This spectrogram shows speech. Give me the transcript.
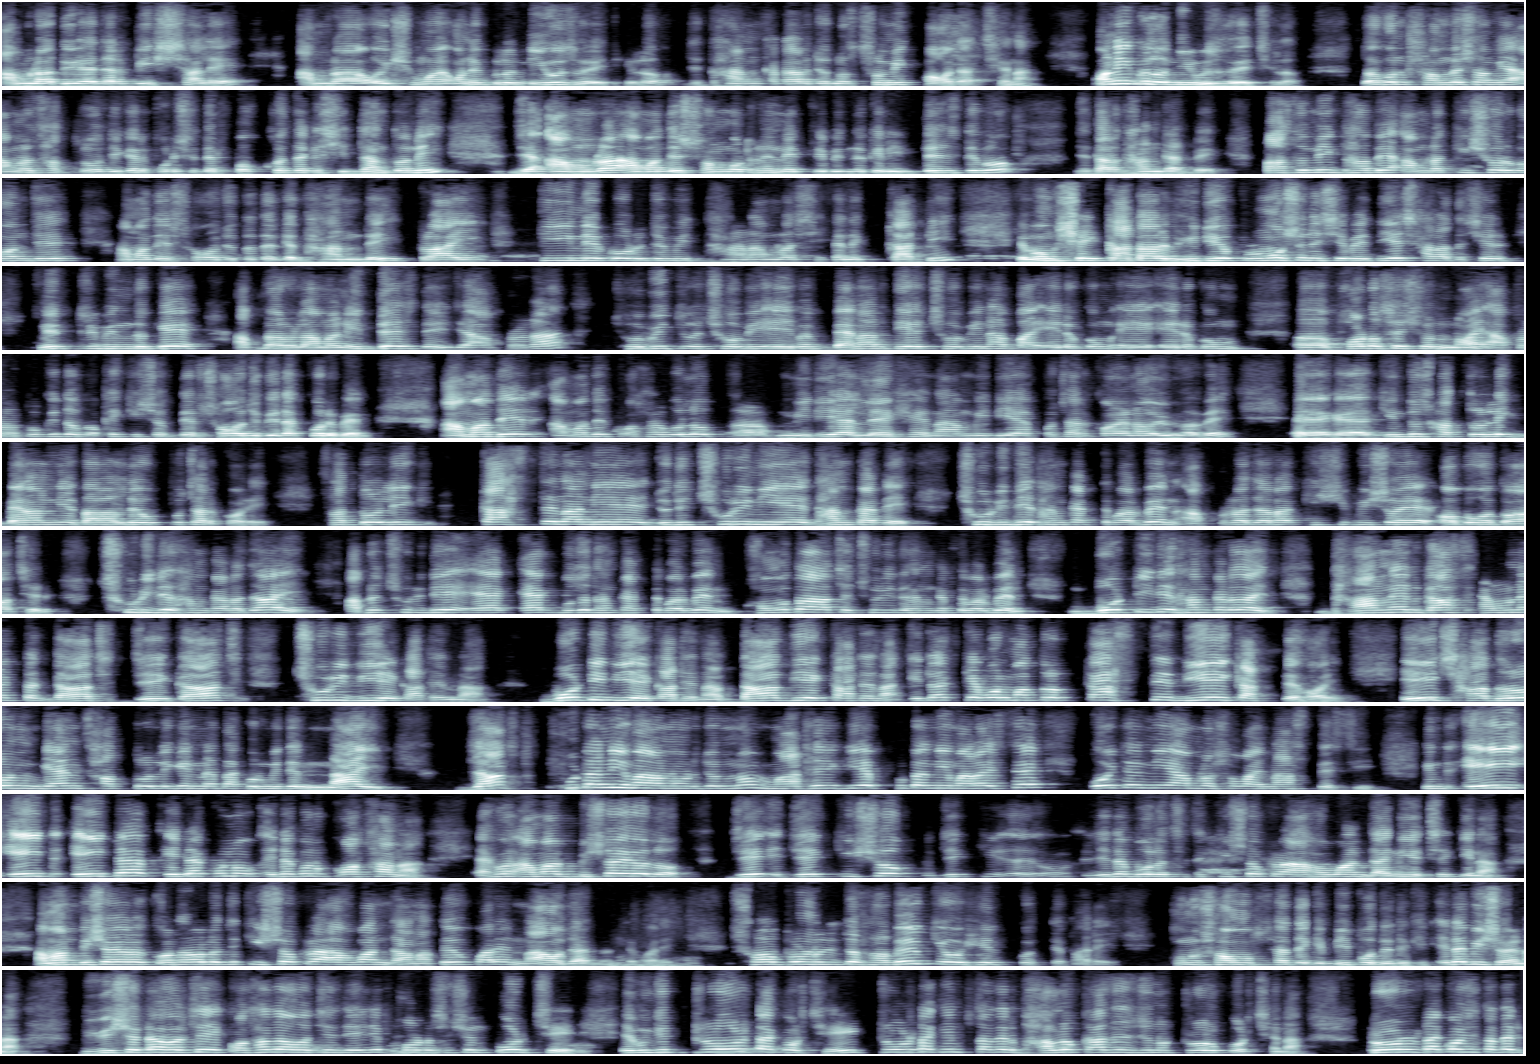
আমরা দুই হাজার বিশ সালে আমরা ওই সময় অনেকগুলো নিউজ হয়েছিল যে ধান কাটার জন্য শ্রমিক পাওয়া যাচ্ছে না। অনেকগুলো নিউজ হয়েছিল। তখন সঙ্গে সঙ্গে আমরা ছাত্র অধিকার পরিষদের পক্ষ থেকে সিদ্ধান্ত নিই যে আমরা আমাদের সংগঠনের নেতৃবৃন্দকে নির্দেশ দেব যে তার ধান কাটবে। প্রাথমিকভাবে আমরা কিশোরগঞ্জে আমাদের সহযোদ্ধাদেরকে ধান দেই। প্রায় তিন একর জমির ধান আমরা সেখানে কাটি এবং সেই কাটার ভিডিও প্রমোশন হিসেবে দিয়ে সারা দেশের নেতৃবৃন্দকে আপনার হলো আমরা নির্দেশ দেই যে আপনারা ছবি তো ছবি এইভাবে ব্যানার দিয়ে ছবি না বা এরকম এরকম ফটো সেশন নয়, আপনারা প্রকৃতপক্ষে কৃষকদের সহযোগিতা করবেন। আমাদের আমাদের কথাগুলো মিডিয়া লেখে না মিডিয়া প্রচার করে না ওইভাবে। কিন্তু ছাত্রলীগ ব্যানার নিয়ে দাঁড়ালেও প্রচার করে। ছাত্রলীগ কাস্তে না নিয়ে যদি ছুরি নিয়ে ধান কাটে, ছুরি দিয়ে ধান কাটতে পারবেন? আপনারা যারা কৃষি বিষয়ে অবগত আছেন, ছুরি দিয়ে ধান কাটা যায়? আপনি ছুরি দিয়ে এক এক বোঝা ধান কাটতে পারবেন? ক্ষমতা আছে ছুরি দিয়ে ধান কাটতে পারবেন? বটি দিয়ে ধান কাটা যায়? ধানের গাছ এমন একটা গাছ, যে গাছ ছুরি দিয়ে কাটে না। বটি দিয়ে কাটে না, দা দিয়ে কাটে না, এটা কেবলমাত্র কাস্তে দিয়েই কাটতে হয়। এই সাধারণ জ্ঞান ছাত্রলীগের নেতা কর্মীদের নাই। জাস্ট ফুটানি মারানোর জন্য মাঠে গিয়ে ফুটানি মারাইছে, ওইটা নিয়ে আমরা সবাই নাচতেছি। কিন্তু এই এই, এইটা, এটা কোনো এটা কোনো কথা না। এখন আমার বিষয় হলো যে যে কৃষক, যে যেটা বলেছে যে কৃষকরা আহ্বান জানিয়েছে কিনা। আমার বিষয় হলো, কথা হলো যে কৃষকরা আহ্বান জানাতেও পারে, নাও জানাতে পারে। স্বপ্রণোদিত ভাবেও কেউ হেল্প করতে পারে, কোনো সমস্যা দেখে, বিপদে দেখে। এটা বিষয় না। বিষয়টা হচ্ছে কথাটা হচ্ছে যে, এই যে ফটো সেশন করছে এবং যে ট্রোলটা করছে, এই ট্রোলটা কিন্তু তাদের ভালো কাজের জন্য ট্রোল করছে না। ট্রোলটা করছে তাদের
